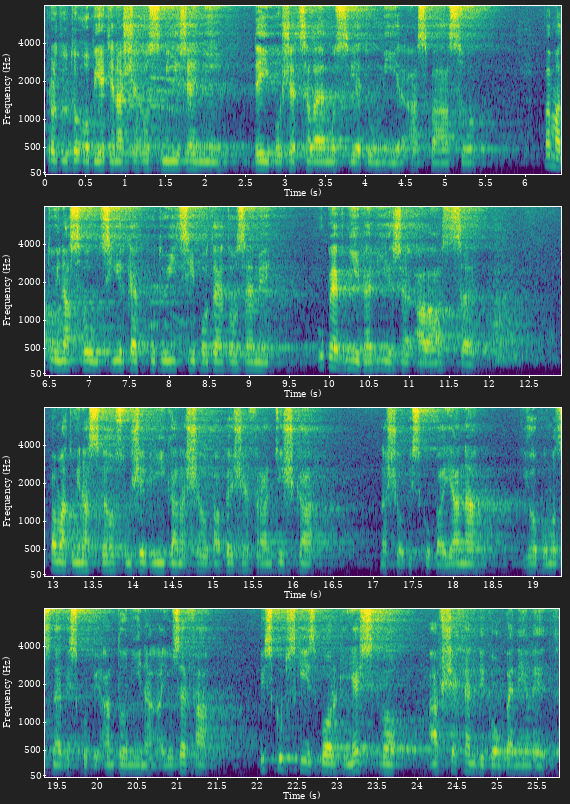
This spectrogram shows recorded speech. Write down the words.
Pro tuto oběť našeho smíření dej Bože celému světu mír a spásu. Pamatuj na svou církev putující po této zemi, upevní ve víře a lásce. Pamatuj na svého služebníka, našeho papeže Františka, našeho biskupa Jana, jeho pomocné biskupy Antonína a Josefa, biskupský sbor, kněžstvo a všechen vykoupený lid.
